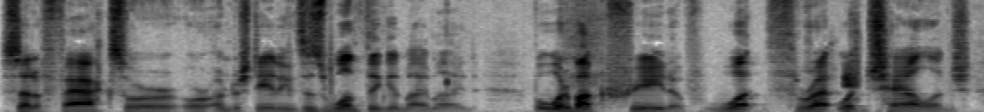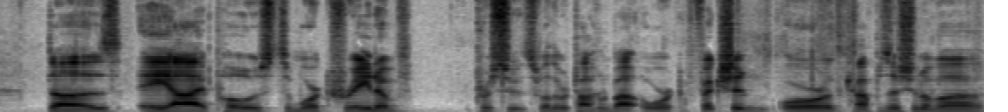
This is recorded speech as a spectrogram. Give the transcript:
set of facts or or understandings is one thing in my mind. But what about creative? What threat, what challenge does AI pose to more creative pursuits, whether we're talking about a work of fiction or the composition of a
